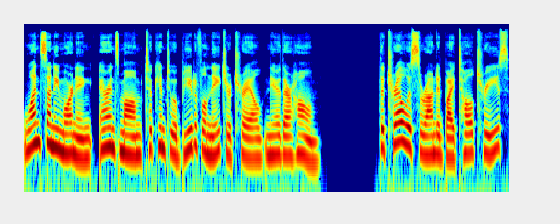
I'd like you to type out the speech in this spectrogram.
One sunny morning, Aaron's mom took him to a beautiful nature trail near their home. The trail was surrounded by tall trees,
